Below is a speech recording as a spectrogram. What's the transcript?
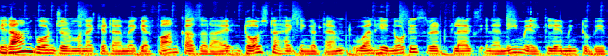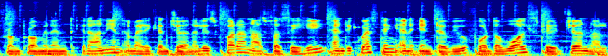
Iran-born German academic Irfan Kazarai dodged a hacking attempt when he noticed red flags in an email claiming to be from prominent Iranian-American journalist Farah Fassihi and requesting an interview for the Wall Street Journal.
